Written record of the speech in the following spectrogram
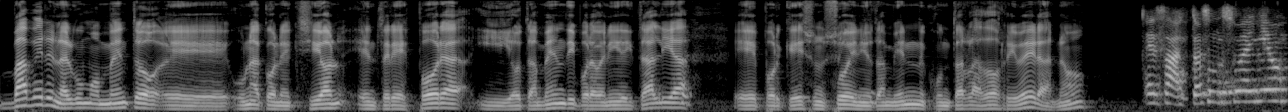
¿Va a haber en algún momento eh, una conexión entre Espora y Otamendi por Avenida Italia? Eh, porque es un sueño también juntar las dos riberas, ¿no? Exacto, es un sueño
